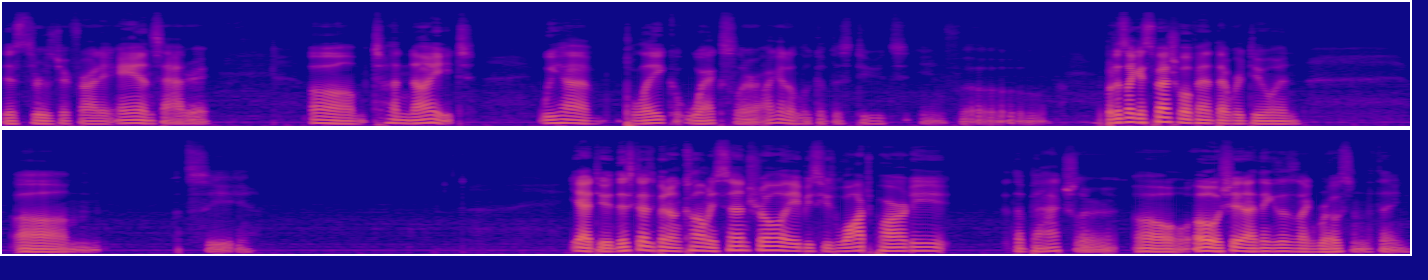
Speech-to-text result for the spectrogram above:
this Thursday, Friday, and Saturday. Um, tonight we have Blake Wexler. I gotta look up this dude's info, but it's like a special event that we're doing. Um, let's see. Yeah, dude, this guy's been on Comedy Central, ABC's Watch Party, the Bachelor. Oh, oh shit! I think this is like roasting the thing,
